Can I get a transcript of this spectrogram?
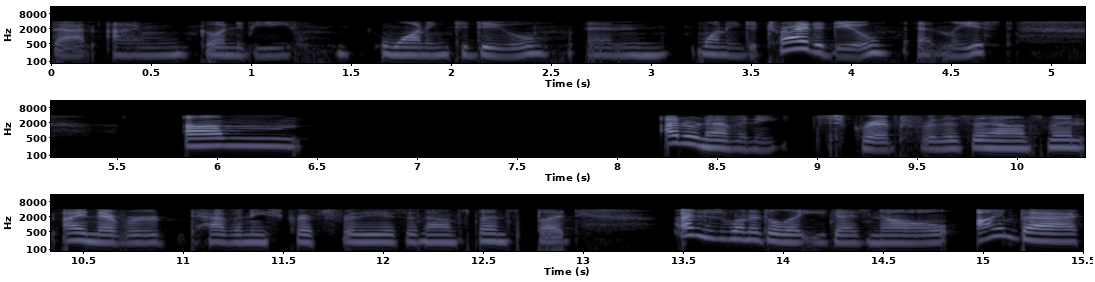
that I'm going to be wanting to do and wanting to try to do, at least. Um, I don't have any script for this announcement. I never have any scripts for these announcements, but I just wanted to let you guys know I'm back.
